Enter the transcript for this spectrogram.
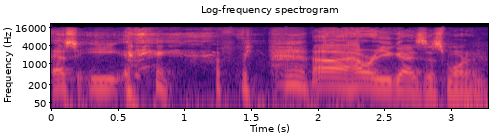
S-E-A-F-B. Uh, how are you guys this morning?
